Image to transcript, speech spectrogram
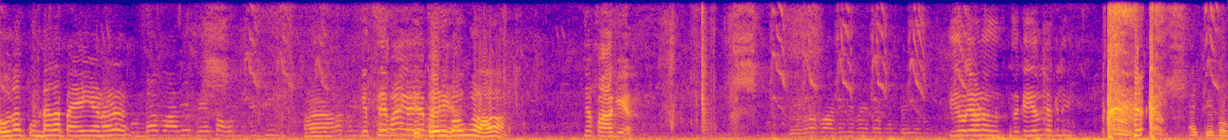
ਉਹਦਾ ਕੁੰਡਾ ਤਾਂ ਪੈ ਜਾਣਾ। ਕੁੰਡਾ ਪਾ ਦੇ ਫੇਰ ਤਾਂ ਹੋ ਜੂ ਸਿੱਧੀ। ਹਾਂ। ਕਿੱਥੇ ਪਾਏਗਾ ਕਿੱਥੇ ਵੀ ਪਾਊਗਾ? ਜਾਂ ਪਾ ਗਿਆ। ਕੀ ਹੋ ਗਿਆ ਹੁਣ? ਤੇ ਕਹੀ ਜਾਂਦੀ ਅਗਲੀ। ਇੱਥੇ ਪਾਉ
